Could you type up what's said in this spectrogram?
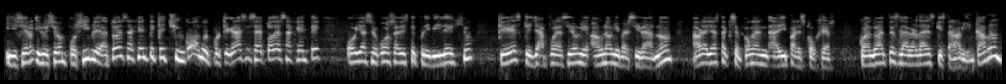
y hicieron y lo hicieron posible. A toda esa gente qué chingón, güey, porque gracias a toda esa gente hoy ya se goza de este privilegio que es que ya puedas ir a una universidad, ¿no? Ahora ya hasta que se pongan ahí para escoger. Cuando antes la verdad es que estaba bien cabrón.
